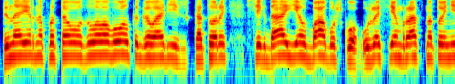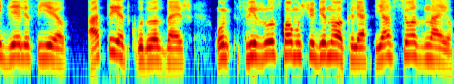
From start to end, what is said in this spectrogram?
Ты, наверное, про того злого волка говоришь, который всегда ел бабушку, уже семь раз на той неделе съел. А ты откуда знаешь?» Слежу с помощью бинокля, я все знаю.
